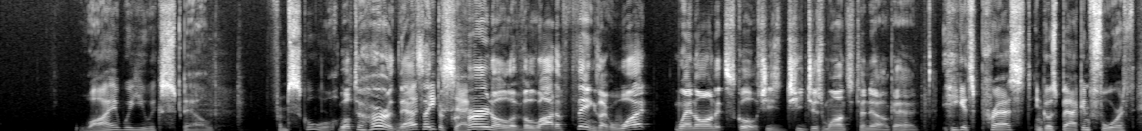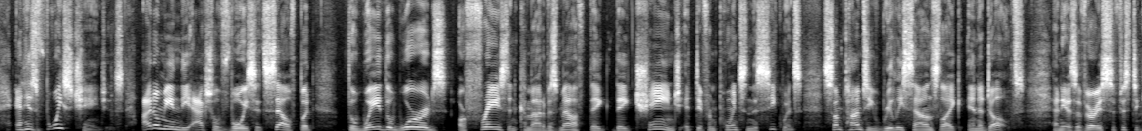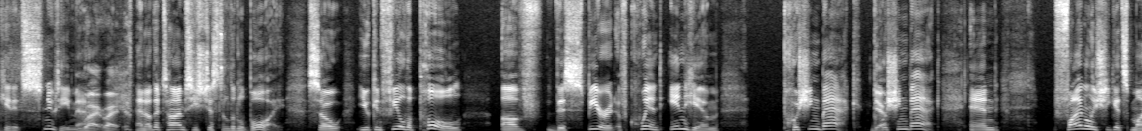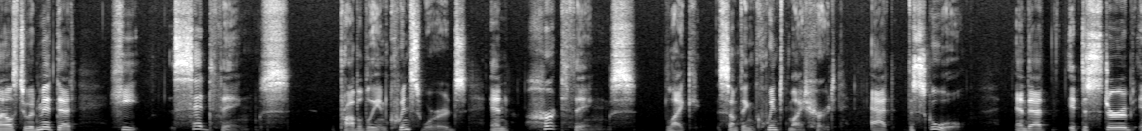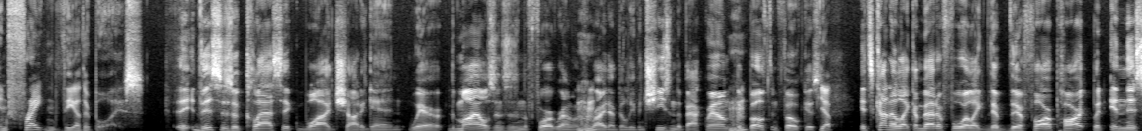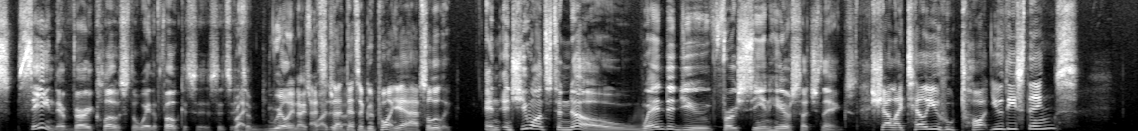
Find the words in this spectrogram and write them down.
"Why were you expelled from school?" Well, to her, that's What like exactly- the kernel of a lot of things. Like what went on at school? She's she just wants to know. Go ahead. he gets pressed and goes back and forth, and his voice changes. I don't mean the actual voice itself, but the way the words are phrased and come out of his mouth, they they change at different points in the sequence. Sometimes he really sounds like an adult, and he has a very sophisticated, snooty manner. Right, right. And other times he's just a little boy. So you can feel the pull of this spirit of Quint in him pushing back, Yeah. pushing back. And finally, she gets Miles to admit that he said things, probably in Quint's words, and hurt things like something Quint might hurt at the school, and that it disturbed and frightened the other boys. Uh, This is a classic wide shot again, where the Miles is in the foreground on the right, I believe, and she's in the background. They're both in focus. Yep. It's kind of like a metaphor, like they're they're far apart, but in this scene, they're very close. The way the focus is, it's Right. it's a really nice That's, wide that, uh, that's a good point. Yeah, absolutely. and and she wants to know when did you first see and hear such things? Shall I tell you who taught you these things?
